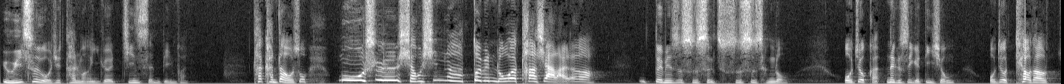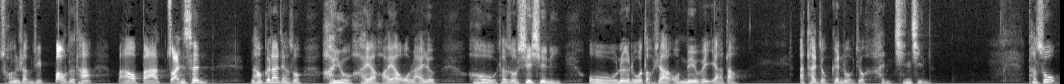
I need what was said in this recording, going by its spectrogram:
有一次我去探望一个精神病犯，他看到我说：“牧师，小心啊，对面楼要塌下来了。”对面是十四十四层楼，我就赶那个是一个弟兄，我就跳到床上去抱着他，然后把他转身，然后跟他讲说：“还有还要还要，我来了。”哦，他说：“谢谢你。”哦，那个楼倒下，我没有被压到，啊，他就跟我就很亲近了。他说：“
